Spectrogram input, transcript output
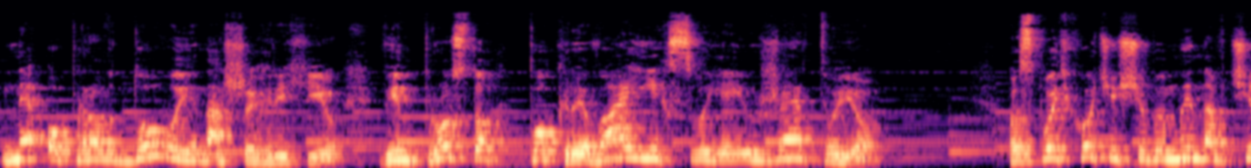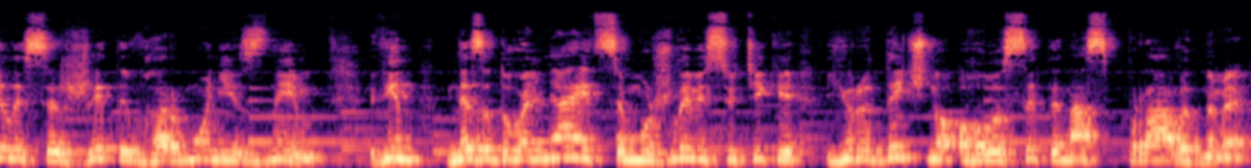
не оправдовує наших гріхів, Він просто покриває їх своєю жертвою. Господь хоче, щоб ми навчилися жити в гармонії з ним. Він не задовольняється можливістю тільки юридично оголосити нас праведними.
